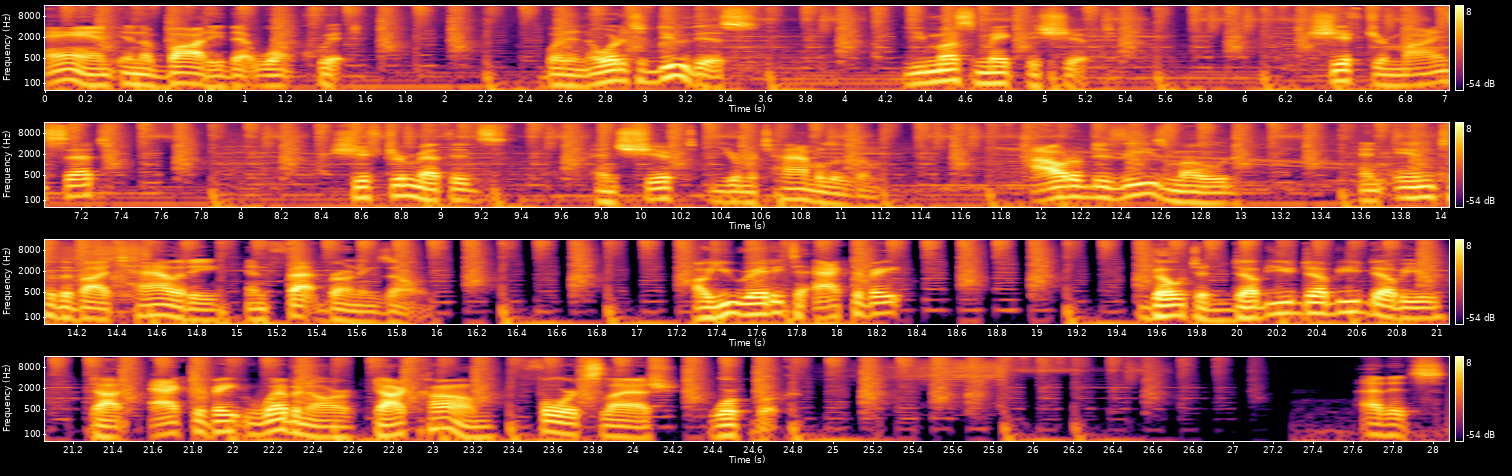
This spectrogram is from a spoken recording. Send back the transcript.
and in a body that won't quit. But in order to do this, you must make the shift. Shift your mindset, shift your methods, and shift your metabolism out of disease mode and into the vitality and fat burning zone. Are you ready to activate? Go to www.activatewebinar.com forward slash workbook. At its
